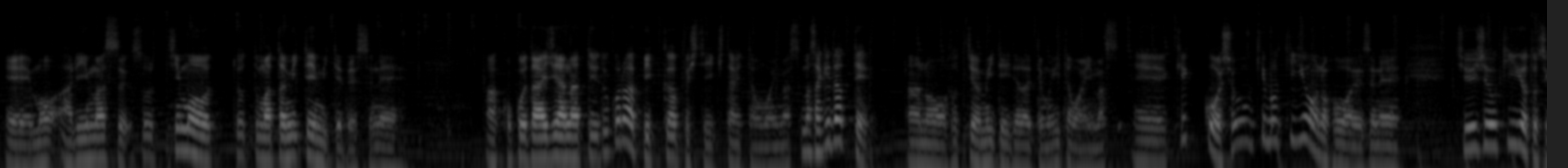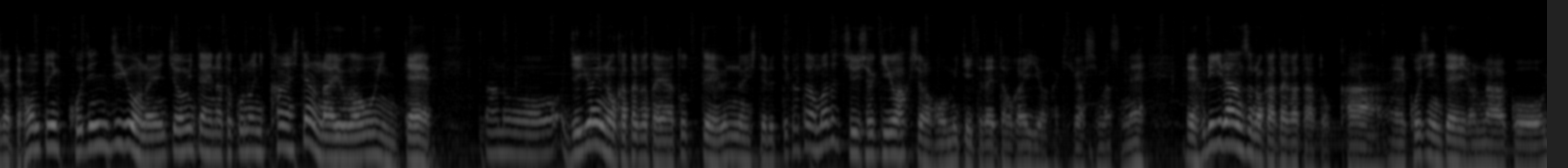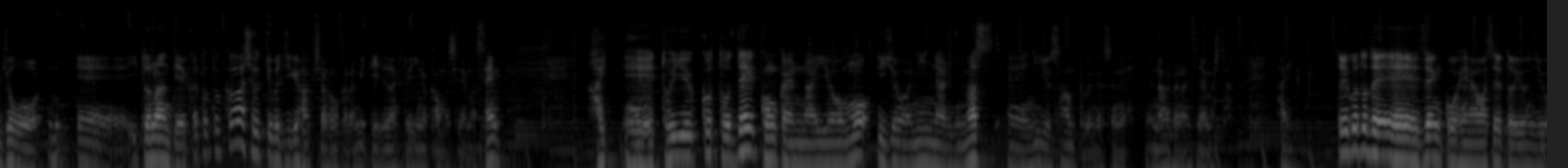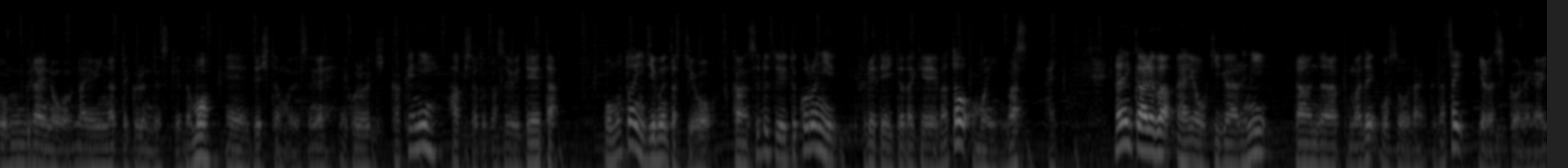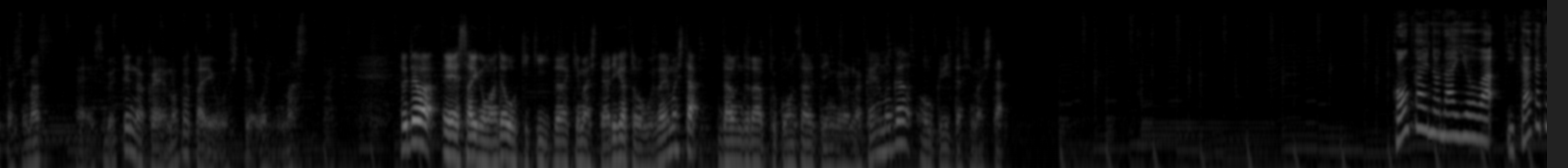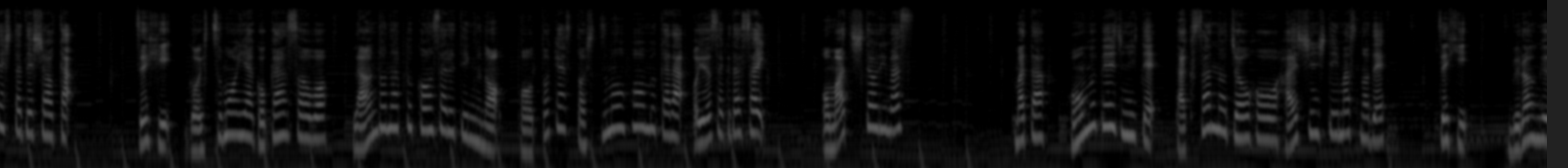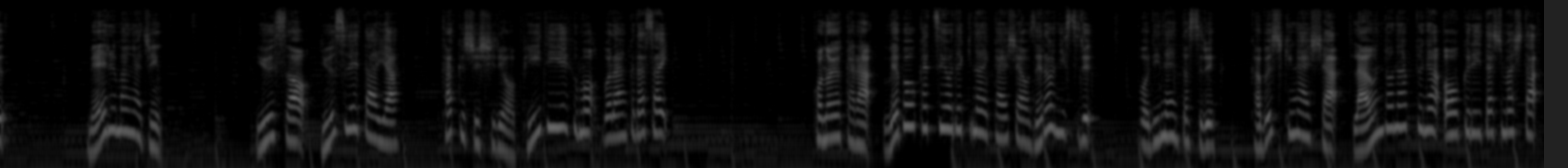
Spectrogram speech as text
えー、もあります。そっちもちょっとまた見てみてですね、あここ大事だなっていうところはピックアップしていきたいと思います。まあ、先立ってあのそっちを見ていただいてもいいと思います。えー、結構小規模企業の方はですね、中小企業と違って本当に個人事業の延長みたいなところに関しての内容が多いんで、あの従業員の方々雇ってうんぬんしてるって方はまず中小企業白書の方を見ていただいた方がいいような気がしますね。えフリーランスの方々とか、え個人でいろんなこう業を、え、営んでいる方とかは小規模事業白書の方から見ていただくといいのかもしれません。はい、えー、ということで今回の内容も以上になります。えー、23分ですね。長くなっちゃいました。はい、ということで、えー、前後編合わせると45分ぐらいの内容になってくるんですけども、えー、ぜひともですね、これをきっかけに白書とかそういうデータをもとに自分たちを俯瞰するというところに触れていただければと思います。はい、何かあれば、え、お気軽にラウンドアップまでご相談ください。よろしくお願いいたします。えー、べ、て中山が対応しております。はいそれでは、えー、最後までお聞きいただきましてありがとうございました。ダウンドラップコンサルティングの中山がお送りいたしました。今回の内容はいかがでしたでしょうか？ぜひご質問やご感想をラウンドナップコンサルティングのポッドキャスト質問フォームからお寄せください。お待ちしております。また、ホームページにてたくさんの情報を配信していますので、ぜひブログ、メールマガジン、郵送ニュースレターや各種資料 PDF もご覧ください。この世からウェブを活用できない会社をゼロにするを理念とする株式会社ラウンドナップがお送りいたしました。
